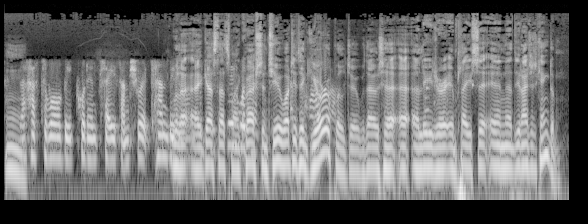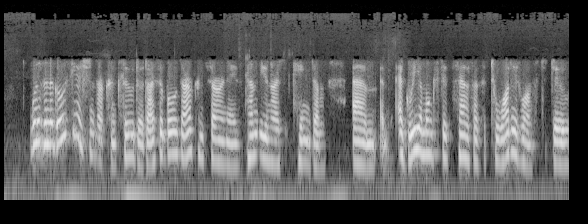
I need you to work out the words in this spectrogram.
mm. that has to all be put in place? I'm sure it can be. Well, I, I guess that's my question to you. What do you think Europe will do without a, a leader in place in the United Kingdom? Well, the negotiations are concluded. I suppose our concern is can the United Kingdom um, agree amongst itself as to what it wants to do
